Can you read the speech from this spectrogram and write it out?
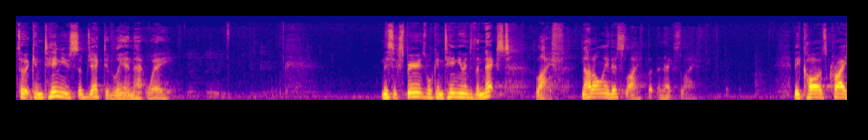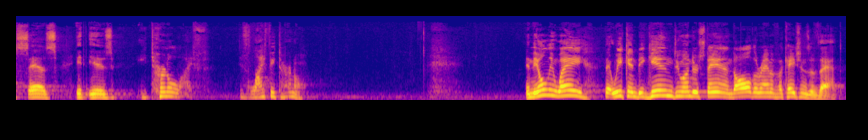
So it continues subjectively in that way. This experience will continue into the next life, not only this life, but the next life. Because Christ says it is eternal life, is life eternal. And the only way that we can begin to understand all the ramifications of that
